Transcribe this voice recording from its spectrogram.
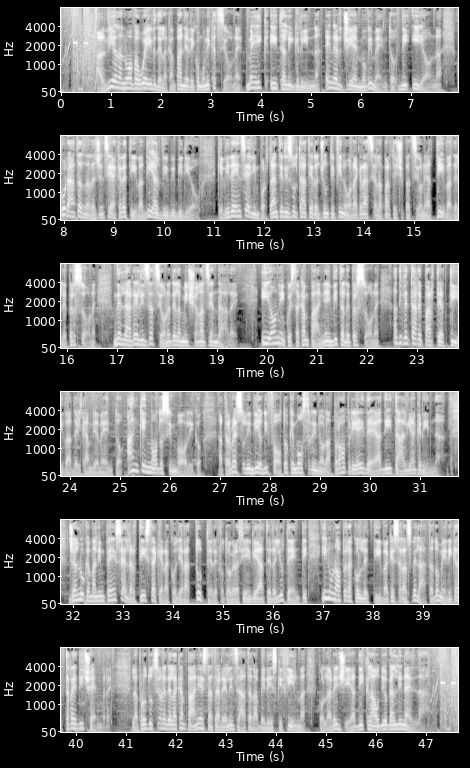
Al via la nuova wave della campagna di comunicazione Make Italy Green, Energia in Movimento di Ion, curata dall'agenzia creativa DLVBBDO, che evidenzia gli importanti risultati raggiunti finora grazie alla partecipazione attiva delle persone nella realizzazione della mission aziendale. Ion in questa campagna invita le persone a diventare parte attiva del cambiamento, anche in modo simbolico, attraverso l'invio di foto che mostrino la propria idea di Italia Green. Gianluca Malimpensa è l'artista che raccoglierà tutte le fotografie inviate dagli utenti in un'opera collettiva che sarà svelata domenica 3 dicembre. La produzione della campagna è stata realizzata da Bedeschi Film con la regia di Claudio Gallinella.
